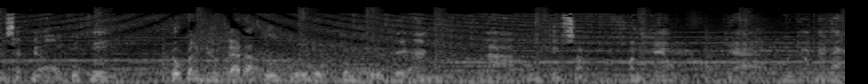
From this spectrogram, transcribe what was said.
Khám xét nơi ở của Phương, cơ quan điều tra đã thu giữ được công cụ gây án là ống tiếp sắt, băng keo và con dao Thái Lan.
